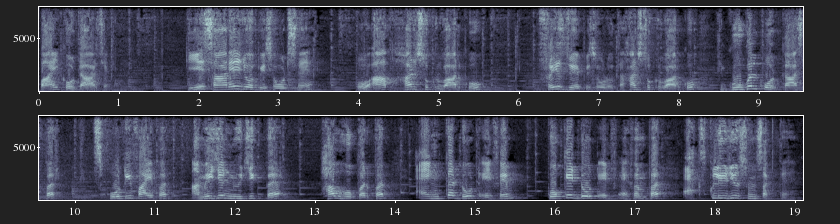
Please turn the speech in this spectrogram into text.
by Kota आर्जक ये सारे जो एपिसोड्स हैं, वो आप हर शुक्रवार को फ्रेश जो एपिसोड होता है, हर शुक्रवार को गूगल पॉडकास्ट पर स्पोटिफाई पर अमेजन म्यूज़िक पर हब होपर पर anchor dot F M pocket dot F M पर एक्सक्लूसिव सुन सकते हैं।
